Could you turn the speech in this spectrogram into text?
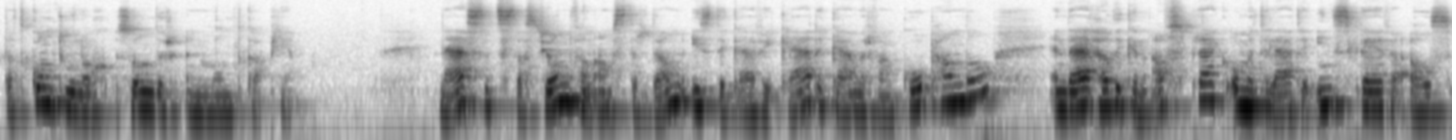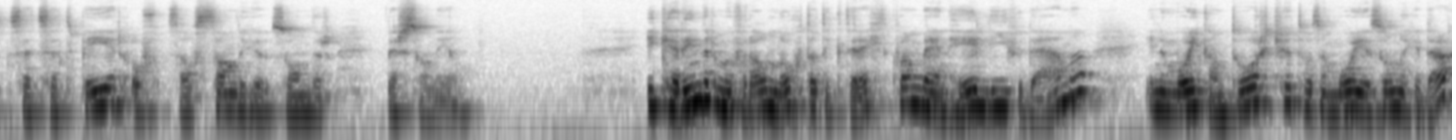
Dat kon toen nog zonder een mondkapje. Naast het station van Amsterdam is de KVK, de Kamer van Koophandel, en daar had ik een afspraak om me te laten inschrijven als ZZP'er of zelfstandige zonder personeel. Ik herinner me vooral nog dat ik terecht kwam bij een heel lieve dame in een mooi kantoortje. Het was een mooie zonnige dag.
